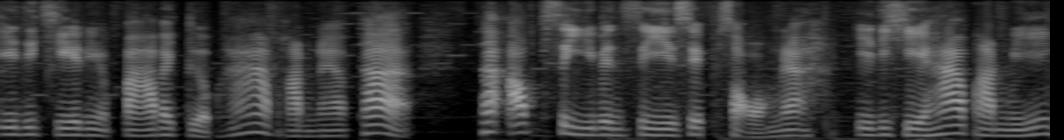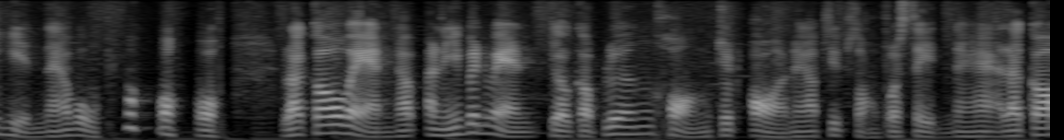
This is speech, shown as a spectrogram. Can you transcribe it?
ADK เนี่ยปาไปเกือบ 5,000 นะครับ ถ้าถ้าอัพ C เป็น C 12เนี่ย ADK 5,000 มีให้เห็นนะครับผม แล้วก็แหวนครับ อันนี้เป็นแหวนเกี่ยวกับเรื่องของจุดอ่อนนะครับ 12%นะฮะ แล้วก็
